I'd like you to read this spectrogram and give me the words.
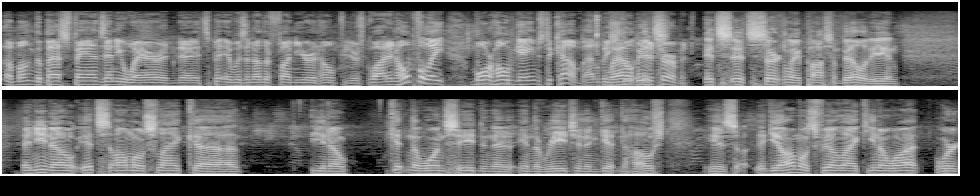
among the best fans anywhere, and uh, it's it was another fun year at home for your squad, and hopefully more home games to come. That'll be still be it's, determined. It's it's certainly a possibility, and and you know it's almost like uh, you know getting the one seed in the in the region and getting the host is you almost feel like you know what we're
